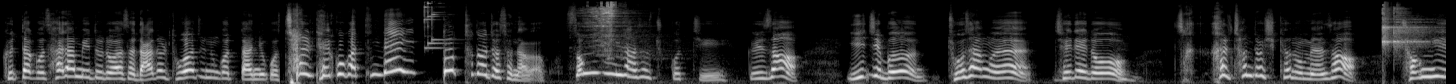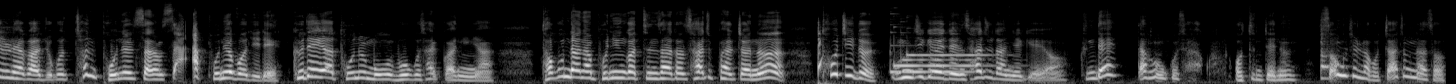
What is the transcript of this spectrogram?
그렇다고 사람이 들어와서 나를 도와주는 것도 아니고 잘 될 것 같은데 또 틀어져서 나가고 썽중이 나서 죽겠지. 그래서 이 집은 조상을 제대로 잘 천도시켜 놓으면서 정리를 해가지고 천 보낼 사람 싹 보내버리래. 그래야 돈을 모- 모으고 살 거 아니냐. 더군다나 본인 같은 사람 사주팔자는 토지를 움직여야 되는 사주란 얘기예요. 근데 땅 얹고 사고 어떤 때는 썽질나고 짜증나서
